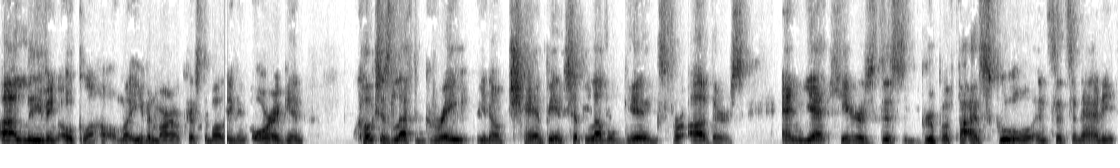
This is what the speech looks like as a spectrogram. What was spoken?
uh, leaving Oklahoma, even Mario Cristobal leaving Oregon. Coaches left great, you know, championship level gigs for others. And yet here's this group of five school in Cincinnati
